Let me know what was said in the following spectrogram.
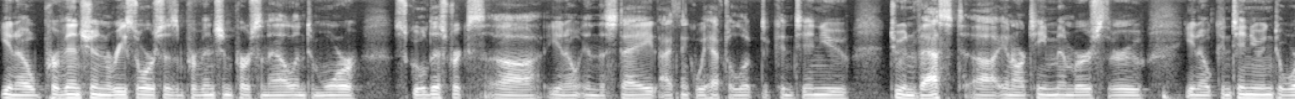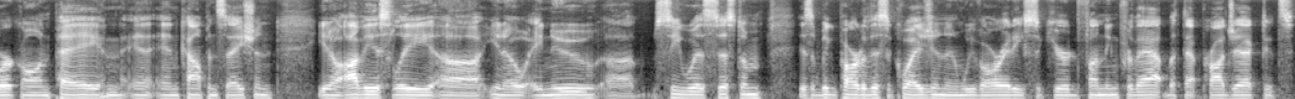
you know prevention resources and prevention personnel into more school districts, uh, you know, in the state. I think we have to look to continue to invest uh, in our team members through, you know, continuing to work on pay and, and, and compensation. You know, obviously, uh, you know, a new uh, CWIS system is a big part of this equation, and we've already secured funding for that. But that project, it's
